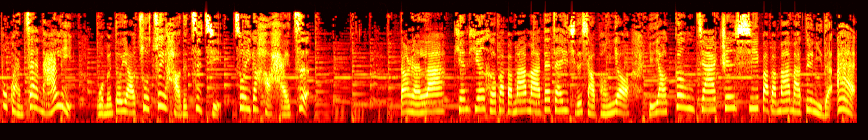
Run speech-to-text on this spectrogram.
不管在哪里，我们都要做最好的自己，做一个好孩子。当然啦，天天和爸爸妈妈待在一起的小朋友，也要更加珍惜爸爸妈妈对你的爱，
